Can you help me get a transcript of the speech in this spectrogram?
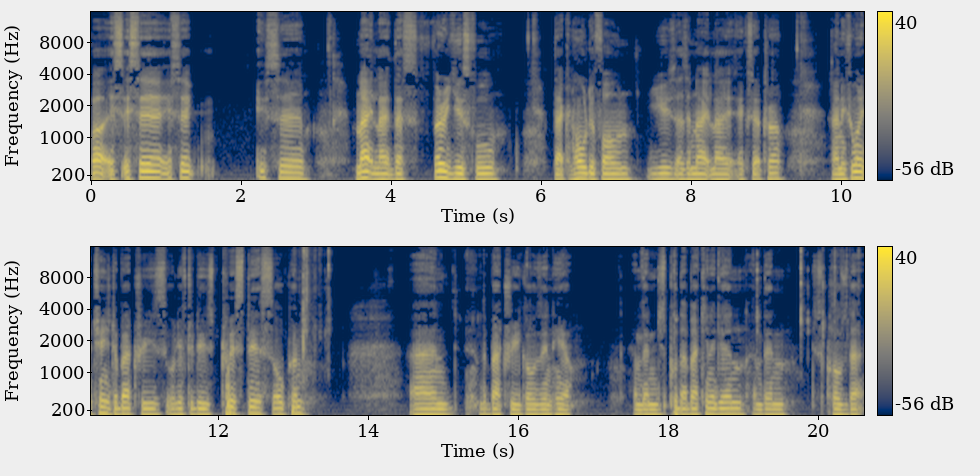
but it's it's a it's a it's a nightlight that's very useful that can hold your phone use as a nightlight etc and if you want to change the batteries all you have to do is twist this open and the battery goes in here. And then just put that back in again and then just close that.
